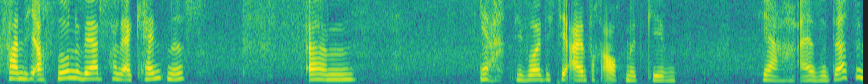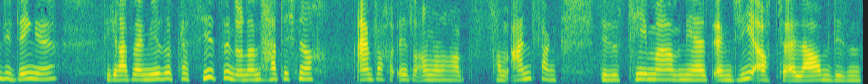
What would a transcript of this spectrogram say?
fand ich auch so eine wertvolle Erkenntnis. Ähm, ja, die wollte ich dir einfach auch mitgeben. Ja, also das sind die Dinge, die gerade bei mir so passiert sind. Und dann hatte ich noch einfach jetzt auch noch vom Anfang dieses Thema, mir als MG auch zu erlauben, diesen,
